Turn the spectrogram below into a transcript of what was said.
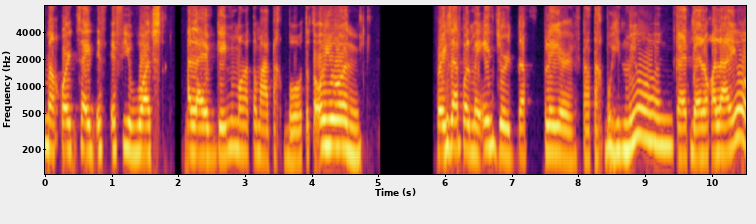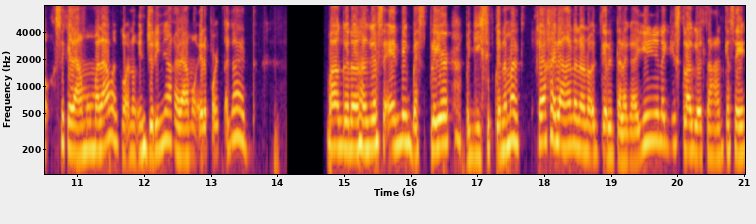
mga courtside if, if you watched a live game, yung mga tumatakbo. Totoo yun. For example, may injured na player, tatakbuhin mo yun kahit gaano kalayo. Kasi kailangan mong malaman kung anong injury niya, kailangan mong i-report agad mga ganun, hanggang sa ending, best player, mag-isip ka naman. Kaya kailangan nanonood ka rin talaga. Yun yung nag-struggle sa akin kasi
